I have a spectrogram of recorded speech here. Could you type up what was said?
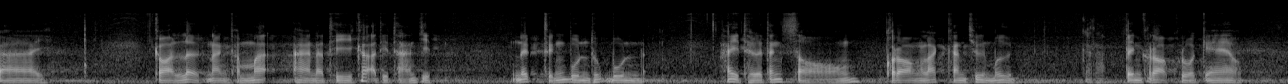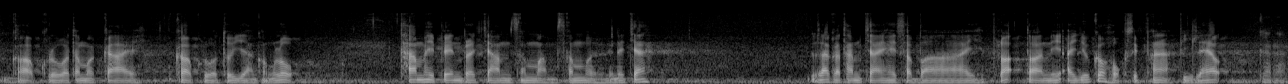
กาย ก่อนเลิกนั่งธรรมะห้านาทีก็อธิษฐานจิต นึกถึงบุญทุกบุญ ให้เธอทั้งสอง ครองรักกันชื่นมื่นครับเป็นครอบครัวแก้ว ครอบครัวธรรมกาย ครอบครัวตัวอย่างของโลกทำให้เป็นประจำสม่ำเสมอนะจ๊ะ แล้วก็ทำใจให้สบาย เพราะตอนนี้อายุก็ 65 ปีแล้วครับ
